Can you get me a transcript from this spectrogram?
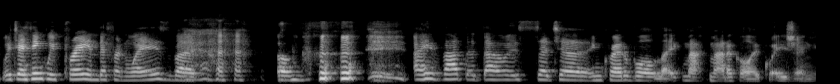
which I think we pray in different ways, but. Um, I thought that that was such an incredible like mathematical equation.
